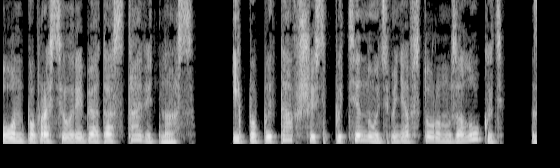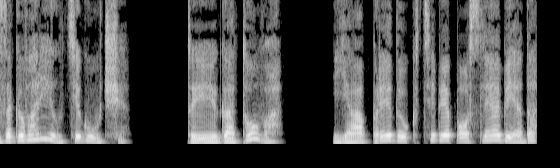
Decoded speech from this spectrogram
Он попросил ребят оставить нас и, попытавшись потянуть меня в сторону за локоть, заговорил тягуче. «Ты готова? Я приду к тебе после обеда».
